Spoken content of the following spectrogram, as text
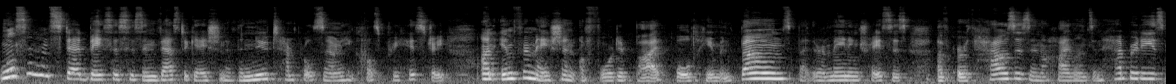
Wilson instead bases his investigation of the new temporal zone he calls prehistory on information afforded by old human bones, by the remaining traces of earth houses in the Highlands and Hebrides,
